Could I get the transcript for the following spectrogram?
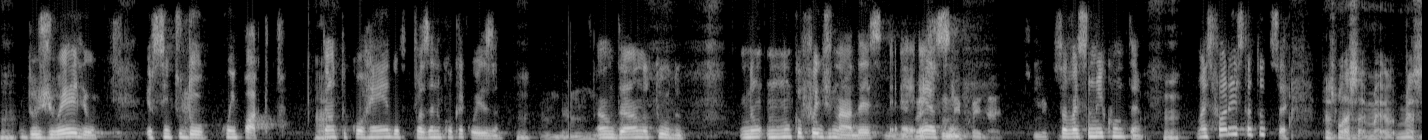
hum. do joelho, eu sinto dor com impacto. Ah. Tanto correndo, fazendo qualquer coisa. Hum. Andando. Andando, tudo. nunca foi de nada. É, é, é assim. Só vai sumir com o tempo. Hum. Mas fora isso, está tudo certo. Mas, mas, mas,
